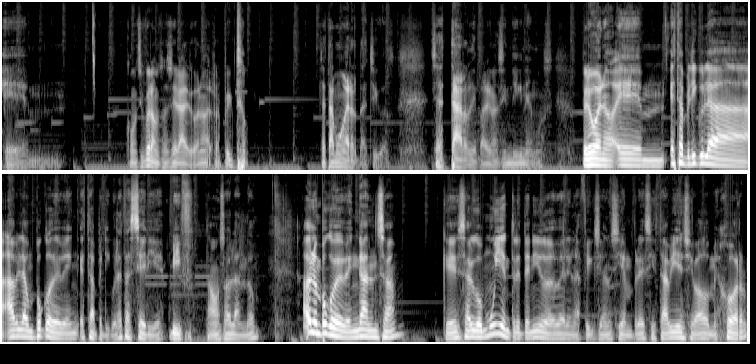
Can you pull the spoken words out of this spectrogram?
eh, como si fuéramos a hacer algo, ¿no? Al respecto. Ya está muerta, chicos. Ya es tarde para que nos indignemos. Pero bueno, eh, esta película habla un poco de... Esta película, esta serie, Beef, estamos hablando. Habla un poco de venganza, que es algo muy entretenido de ver en la ficción siempre. Si está bien llevado, mejor.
